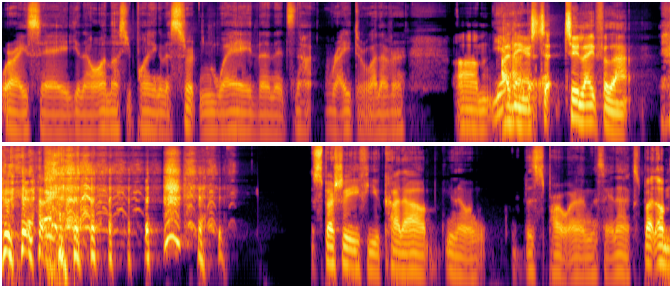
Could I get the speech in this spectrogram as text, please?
where I say, you know, unless you're playing in a certain way, then it's not right or whatever. Um, yeah, I think it's t- too late for that. Especially if you cut out, you know, this part what I'm going to say next. But um,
